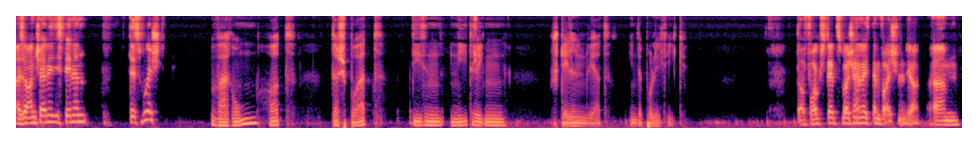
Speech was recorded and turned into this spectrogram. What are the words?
Also anscheinend ist denen das wurscht. Warum hat der Sport diesen niedrigen Stellenwert in der Politik? Da fragst du jetzt wahrscheinlich den Falschen, ja. Ähm,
